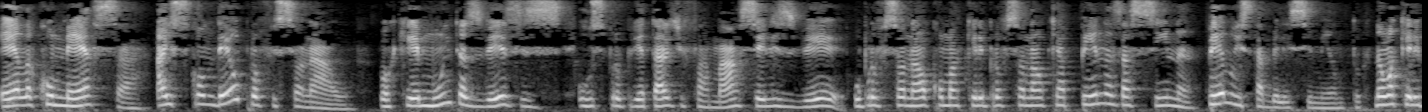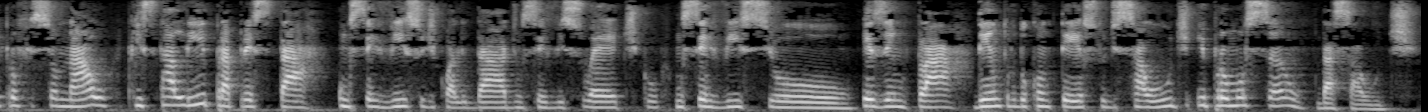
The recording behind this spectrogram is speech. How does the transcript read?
ela começa a esconder o profissional, porque muitas vezes os proprietários de farmácia, eles vê o profissional como aquele profissional que apenas assina pelo estabelecimento, não aquele profissional que está ali para prestar um serviço de qualidade, um serviço ético, um serviço exemplar dentro do contexto de saúde e promoção da saúde.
